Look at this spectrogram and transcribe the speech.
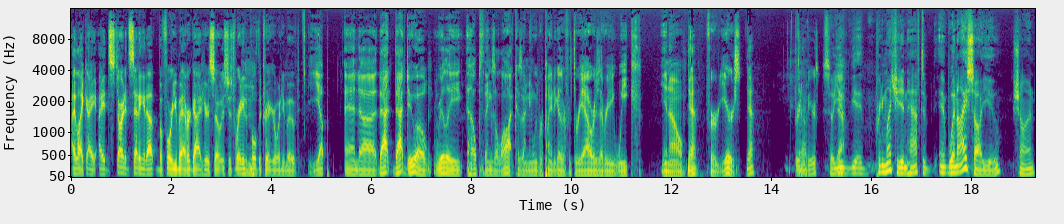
I like, I, I had started setting it up before you ever got here. So it was just ready to pull the trigger when you moved. Yep. And uh, that that duo really helped things a lot because I mean we were playing together for three hours every week, you know, Yeah. for years. Yeah. Three and a half years. So you, Yeah. you pretty much you didn't have to. And when I saw you, Sean,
